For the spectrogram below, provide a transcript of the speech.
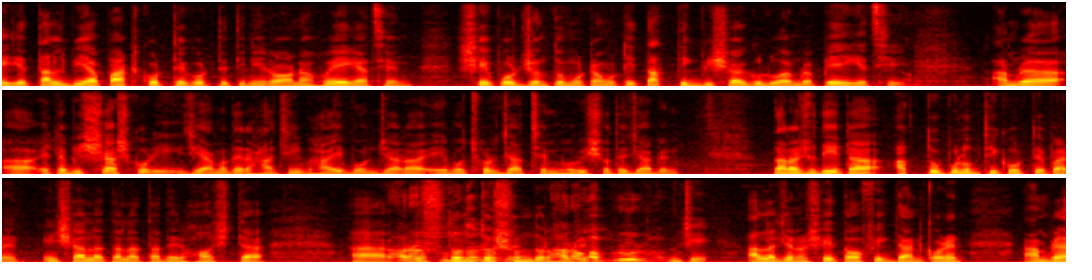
এই যে তালবিয়া পাঠ করতে করতে তিনি রওনা হয়ে গেছেন সে পর্যন্ত মোটামুটি তাত্ত্বিক বিষয়গুলো আমরা পেয়ে গেছি। আমরা এটা বিশ্বাস করি যে আমাদের হাজি ভাই বোন যারা এবছর যাচ্ছেন ভবিষ্যতে যাবেন তারা যদি এটা আত্ম উপলব্ধি করতে পারেন ইনশাআল্লাহ তালা তাদের হজটা অত্যন্ত সুন্দর হবে। জি আল্লাহ যেন সেই তৌফিক দান করেন। আমরা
